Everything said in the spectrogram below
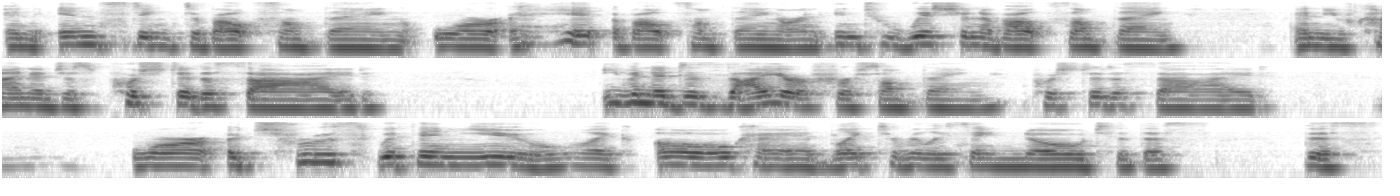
an instinct about something or a hit about something or an intuition about something and you've kind of just pushed it aside even a desire for something, pushed it aside, or a truth within you, like, oh, okay, I'd like to really say no to this this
